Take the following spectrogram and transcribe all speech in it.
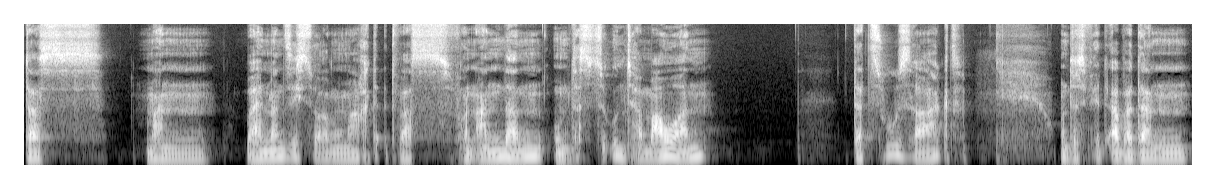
dass man weil man sich Sorgen macht, etwas von anderen, um das zu untermauern, dazu sagt. Und es wird aber dann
